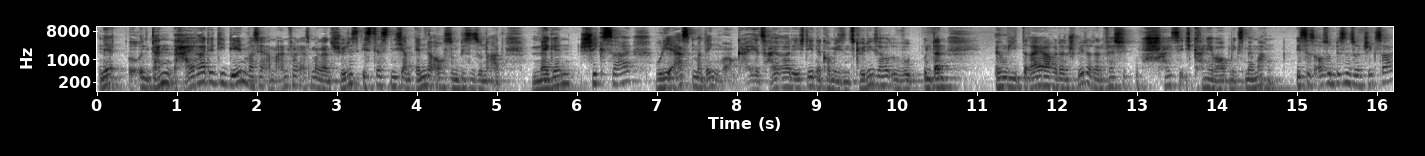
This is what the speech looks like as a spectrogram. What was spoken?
ne? Und dann heiratet die den, was ja am Anfang erstmal ganz schön ist. Ist das nicht am Ende auch so ein bisschen so eine Art Megan-Schicksal, wo die ersten mal denken, oh geil, jetzt heirate ich den, dann komme ich ins Königshaus und dann irgendwie drei Jahre dann später dann feststellt, oh scheiße, ich kann hier überhaupt nichts mehr machen. Ist das auch so ein bisschen so ein Schicksal?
